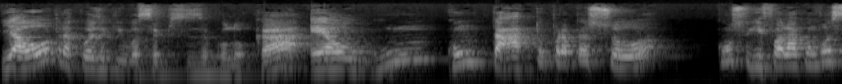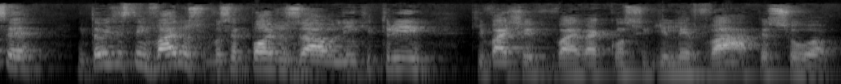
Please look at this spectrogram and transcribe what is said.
E a outra coisa que você precisa colocar é algum contato para a pessoa conseguir falar com você. Então existem vários, você pode usar o Linktree, que vai, te, vai, vai conseguir levar a pessoa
